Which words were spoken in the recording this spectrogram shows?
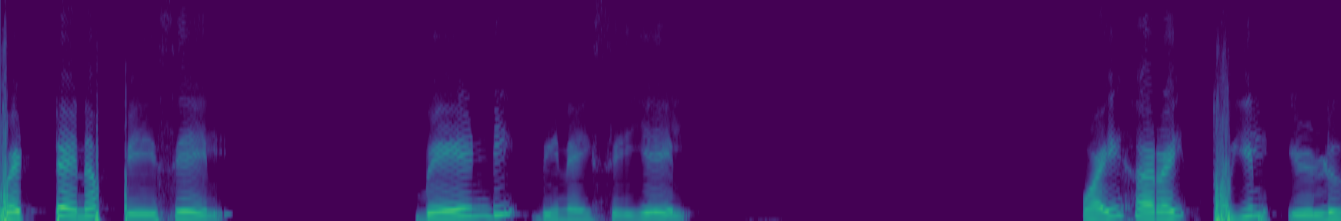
வெட்டெனப் பேசேல். வேண்டி வினை செய்யேல். வைகரை துயில் எழு.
